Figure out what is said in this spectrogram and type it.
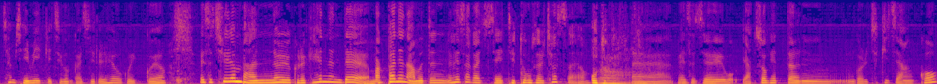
참 재미있게 지금까지 일을 해오고 있고요. 그래서 7년 반을 그렇게 했는데 음. 막판엔 아무튼 회사가 제 뒤통수를 쳤어요. 어떻게? 아. 예, 그래서 제 약속했던 걸 지키지 않고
